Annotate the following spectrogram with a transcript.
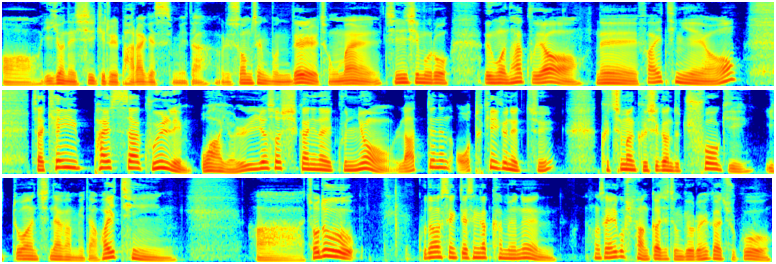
어, 이겨내시기를 바라겠습니다. 우리 수험생분들 정말 진심으로 응원하고요. 네, 파이팅이에요. 자, K8491 님. 와, 16시간이나 있군요. 라떼는 어떻게 이겨냈지? 그치만 그 시간도 추억이 이 또한 지나갑니다. 화이팅! 아, 저도 고등학생 때 생각하면은 항상 7시 반까지 등교를 해 가지고,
